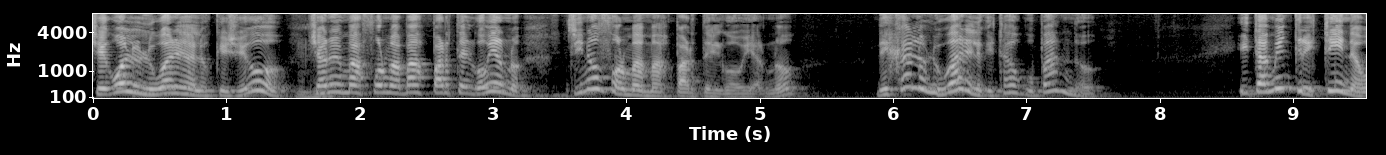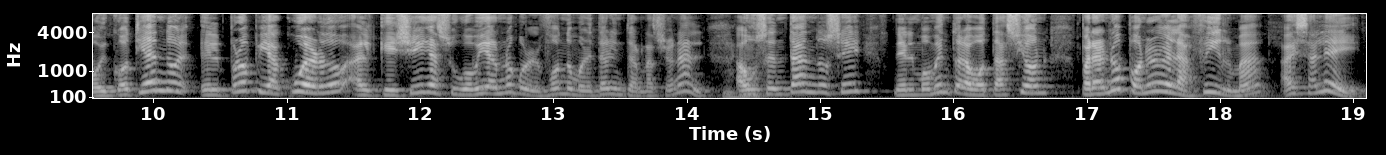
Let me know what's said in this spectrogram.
llegó a los lugares a los que llegó. Ya no es más, forma más parte del gobierno. Si no forma más parte del gobierno, deja los lugares los que estás ocupando. Y también Cristina, boicoteando el propio acuerdo al que llega su gobierno con el Fondo Monetario Internacional, ausentándose en el momento de la votación para no ponerle la firma a esa ley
